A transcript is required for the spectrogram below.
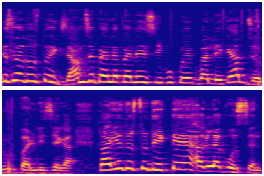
इसलिए दोस्तों एग्ज़ाम से पहले पहले इस ई बुक को एक बार लेके आप ज़रूर पढ़ लीजिएगा। तो आइए दोस्तों देखते हैं अगला क्वेश्चन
